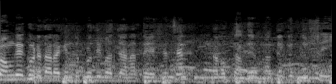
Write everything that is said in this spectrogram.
সঙ্গে করে তারা কিন্তু প্রতিবাদ জানাতে এসেছেন এবং তাদের হাতে কিন্তু সেই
